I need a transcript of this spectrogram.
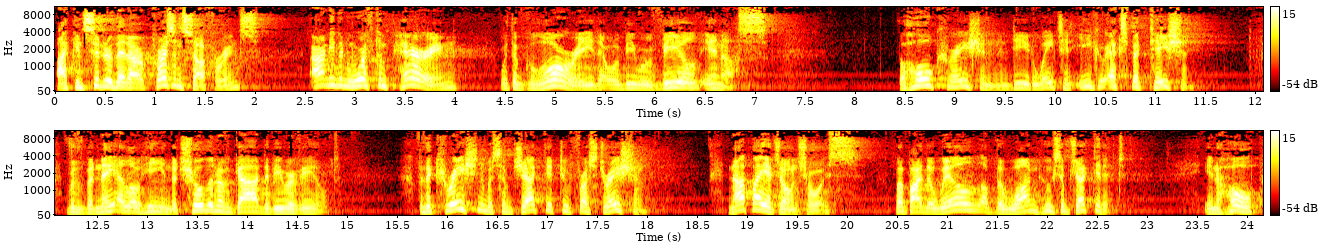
I consider that our present sufferings aren't even worth comparing with the glory that will be revealed in us. The whole creation indeed waits in eager expectation for the B'nai Elohim, the children of God, to be revealed. For the creation was subjected to frustration, not by its own choice, but by the will of the one who subjected it, in hope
